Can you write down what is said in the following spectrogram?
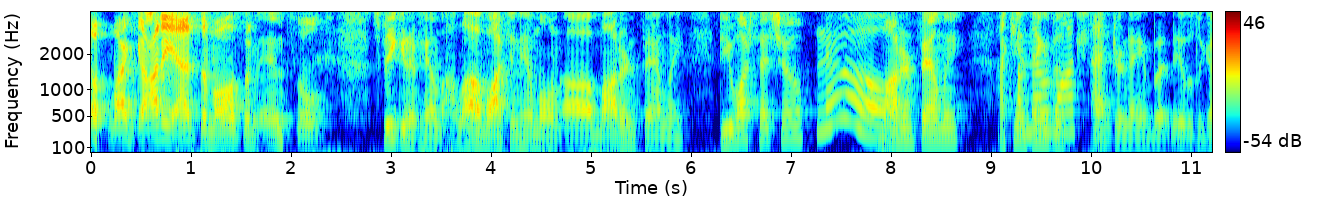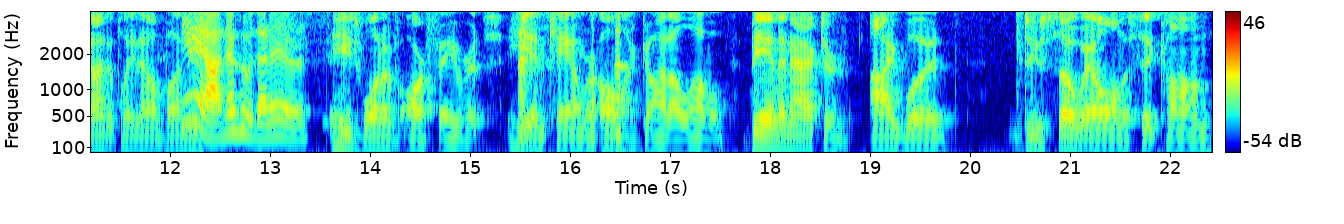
oh my God, he had some awesome insults. Speaking of him, I love watching him on uh, Modern Family. Do you watch that show? no. Modern Family. I can't I've think of his watched it. actor name, but it was the guy that played Al Bundy. Yeah, I know who that is. He's one of our favorites. He and Cam are, oh my God, I love them. Being an actor, I would do so well on a sitcom.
